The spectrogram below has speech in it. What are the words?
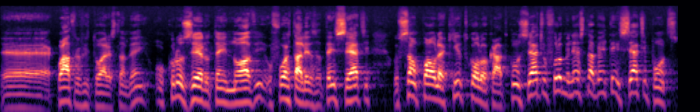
é, quatro vitórias também. O Cruzeiro tem nove, o Fortaleza tem sete, o São Paulo é quinto colocado com sete, o Fluminense também tem sete pontos.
